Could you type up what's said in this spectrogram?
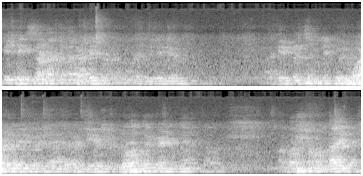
മീറ്റിംഗ്സ് നടക്കുന്ന കണ്ടിട്ടുണ്ട്. നമ്മുടെ ജില്ലയിലും അഗ്രികൾച്ചറിലേക്ക് ഒരുപാട് പേര് വലിയൊരു ഗ്രോത്ത് കഴിഞ്ഞ വർഷം ഉണ്ടായിരുന്നു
